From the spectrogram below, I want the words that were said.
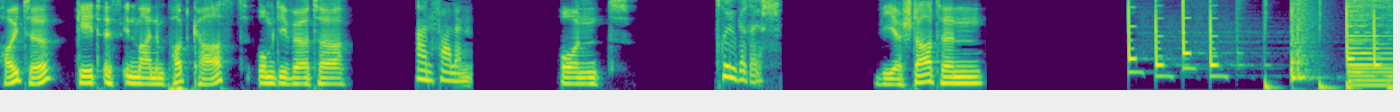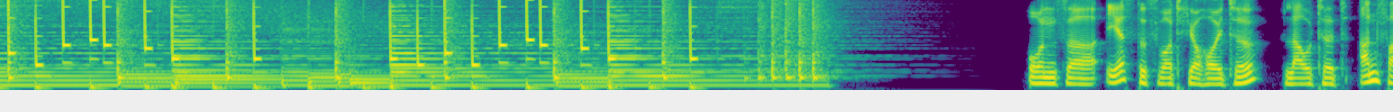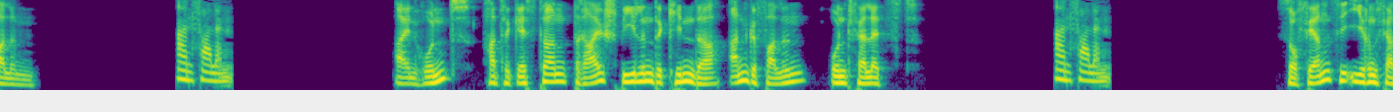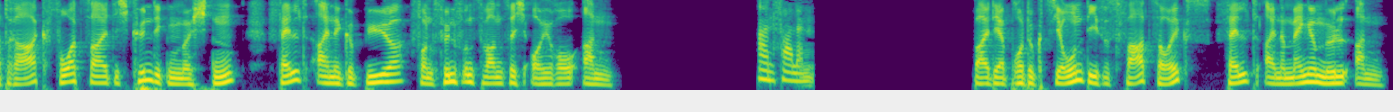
Heute geht es in meinem Podcast um die Wörter anfallen, und trügerisch, wir starten. Unser erstes Wort für heute lautet anfallen. Anfallen, Ein Hund hatte gestern drei spielende Kinder angefallen und verletzt. anfallen, Sofern Sie Ihren Vertrag vorzeitig kündigen möchten, fällt eine Gebühr von 25 Euro an. anfallen, Bei der Produktion dieses Fahrzeugs fällt eine Menge Müll an.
